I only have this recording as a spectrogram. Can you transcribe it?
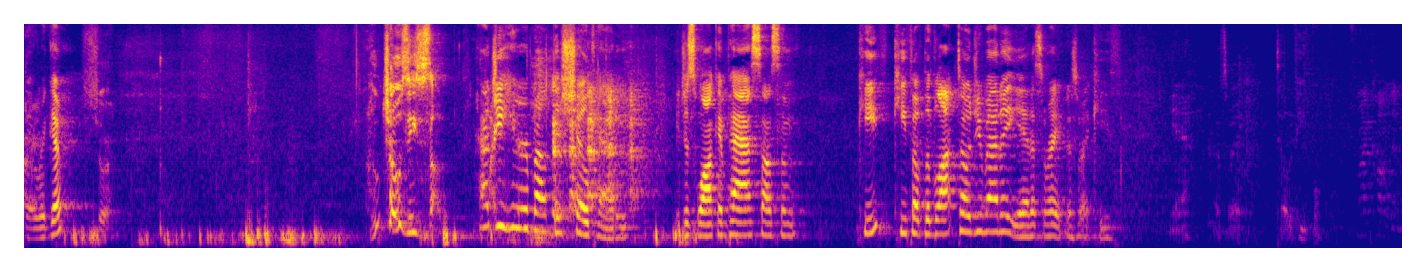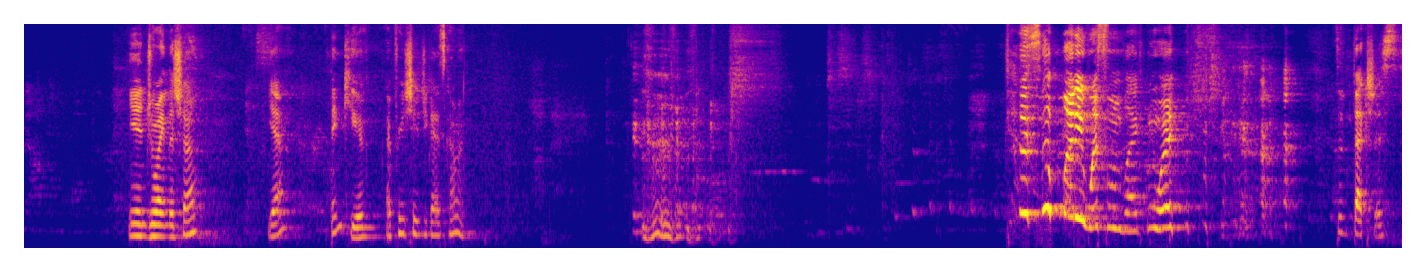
There we go. Sure. Who chose these songs? How'd you hear about this show, Patty? You just walking past, saw some Keith? Keith up the block told you about it? Yeah, that's right. That's right, Keith. Yeah, that's right. Tell the people. You enjoying the show? Yes. Yeah? Thank you. I appreciate you guys coming. Somebody whistling black and white. it's infectious.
